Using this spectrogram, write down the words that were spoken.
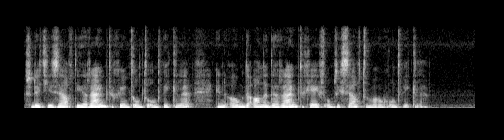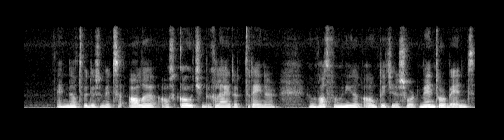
Zodat je jezelf die ruimte gunt om te ontwikkelen. En ook de ander de ruimte geeft om zichzelf te mogen ontwikkelen. En dat we dus met z'n allen als coach, begeleider, trainer, op wat voor manier dan ook, dat je een soort mentor bent,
